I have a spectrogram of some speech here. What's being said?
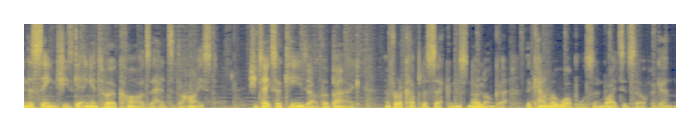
In the scene, she's getting into her car to head to the heist. She takes her keys out of her bag, and for a couple of seconds, no longer, the camera wobbles and rights itself again.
